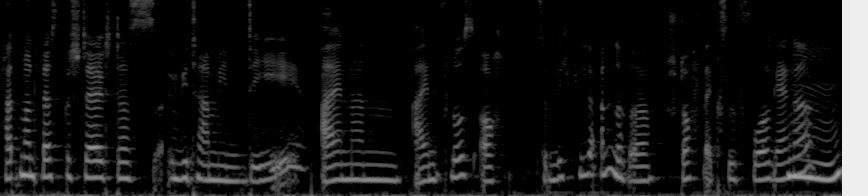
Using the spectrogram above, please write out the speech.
Hat man festgestellt, dass Vitamin D einen Einfluss auch ziemlich viele andere Stoffwechselvorgänge mhm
